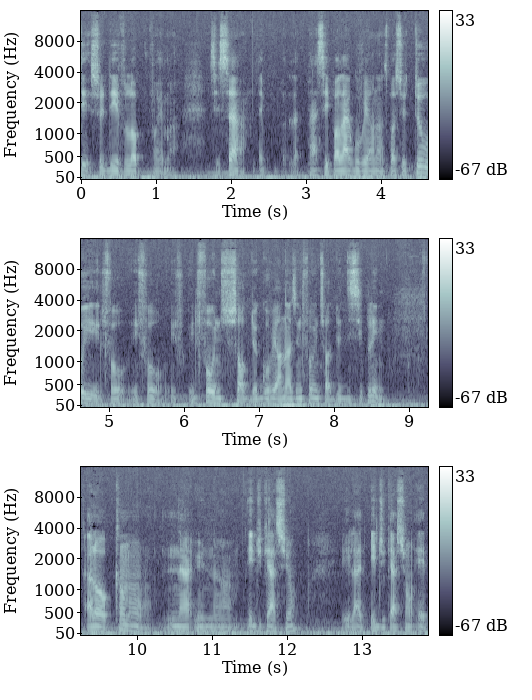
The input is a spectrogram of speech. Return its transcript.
mm. se développe vraiment. C'est ça, passer par la gouvernance. Parce que tout, il faut, il, faut, il faut une sorte de gouvernance, il faut une sorte de discipline. Alors, quand on a une euh, éducation, et l'éducation est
